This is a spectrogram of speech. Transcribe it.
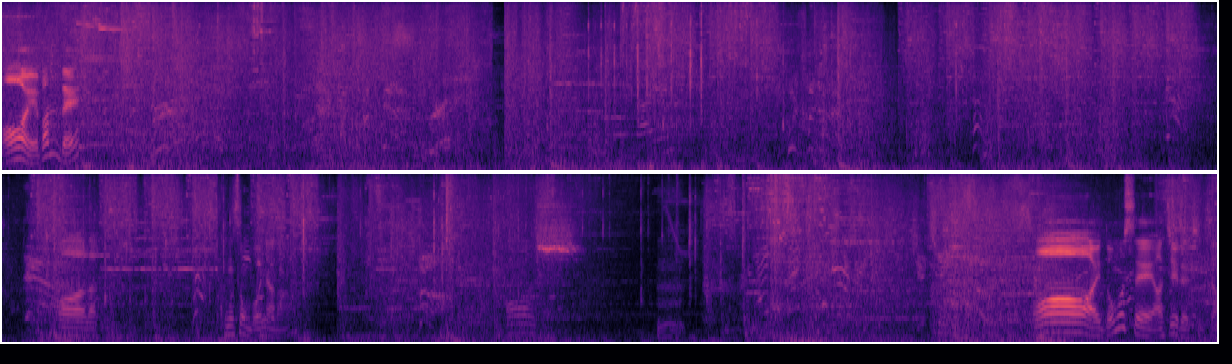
어, 에반데? 와, 나 공성 뭐냐 나? 와, 너무 세 아지르 진짜.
